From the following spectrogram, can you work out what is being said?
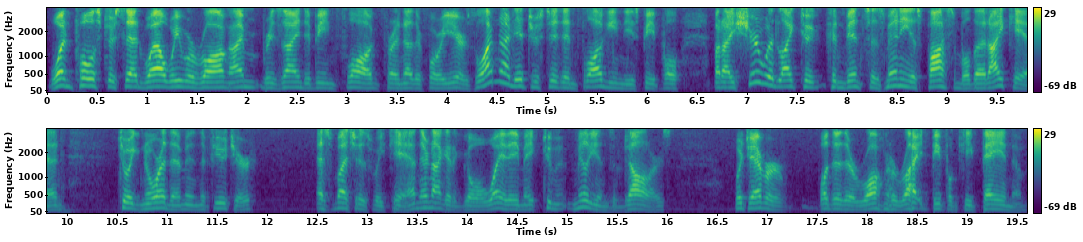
One pollster said, well, we were wrong. I'm resigned to being flogged for another four years. Well, I'm not interested in flogging these people, but I sure would like to convince as many as possible that I can to ignore them in the future as much as we can. They're not going to go away. They make two millions of dollars. Whichever, whether they're wrong or right, people keep paying them.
